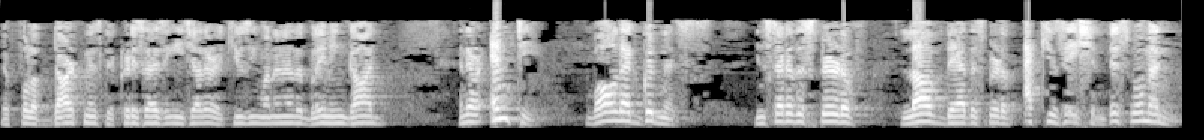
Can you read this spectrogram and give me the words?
They're full of darkness. They're criticizing each other, accusing one another, blaming God. And they're empty of all that goodness. Instead of the spirit of love, they had the spirit of accusation. This woman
